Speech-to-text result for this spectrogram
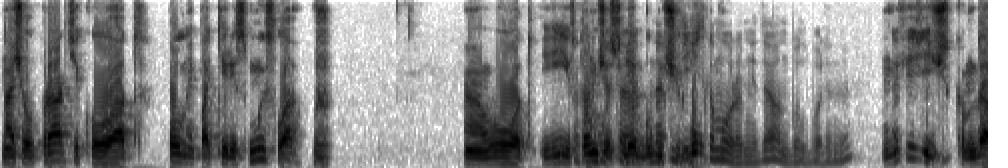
начал практику от полной потери смысла, э, вот, и в том числе, будучи... На физическом уровне, да, он был болен, да? На физическом, да.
